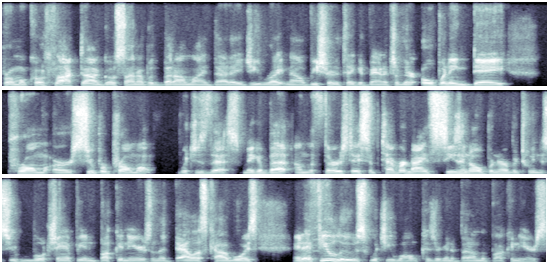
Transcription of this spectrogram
promo code locked on. Go sign up with betonline.ag right now. Be sure to take advantage of their opening day promo or super promo, which is this make a bet on the Thursday, September 9th season opener between the Super Bowl champion Buccaneers and the Dallas Cowboys. And if you lose, which you won't because you're going to bet on the Buccaneers,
